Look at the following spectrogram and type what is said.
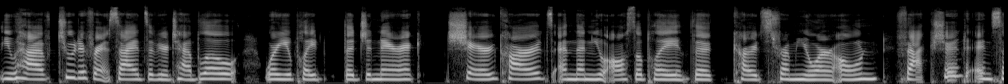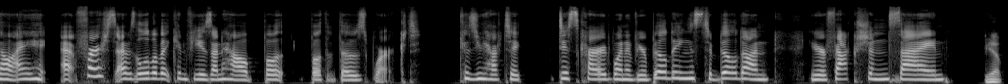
you have two different sides of your tableau where you play the generic shared cards, and then you also play the cards from your own faction. And so, I at first I was a little bit confused on how both both of those worked because you have to discard one of your buildings to build on your faction side, Yep.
